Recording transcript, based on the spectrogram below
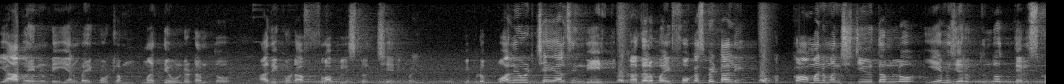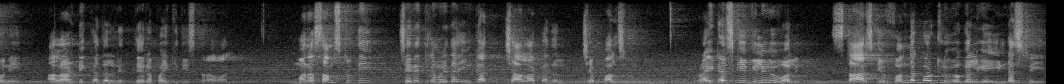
యాభై నుండి ఎనభై కోట్ల మధ్య ఉండటంతో అది కూడా ఫ్లాప్ లిస్ట్లో చేరిపోయింది. ఇప్పుడు బాలీవుడ్ చేయాల్సింది ఏంటి కథలపై ఫోకస్ పెట్టాలి. ఒక కామన్ మనిషి జీవితంలో ఏమి జరుగుతుందో తెలుసుకొని అలాంటి కథల్ని తెరపైకి తీసుకురావాలి. మన సంస్కృతి చరిత్ర మీద ఇంకా చాలా కథలు చెప్పాల్సి ఉంటుంది. రైటర్స్కి విలువ ఇవ్వాలి. స్టార్స్కి వంద కోట్లు ఇవ్వగలిగే ఇండస్ట్రీ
